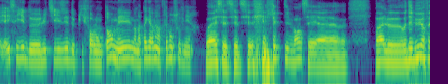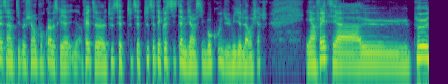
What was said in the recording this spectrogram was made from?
Il a essayé de l'utiliser depuis fort longtemps, mais n'en a pas gardé un très bon souvenir. Ouais, c'est effectivement, c'est euh, le. Au début, en fait, c'est un petit peu chiant. Pourquoi? Parce que en fait, euh, toute cette, cette, tout cet écosystème vient aussi beaucoup du milieu de la recherche. Et en fait, il y a eu peu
